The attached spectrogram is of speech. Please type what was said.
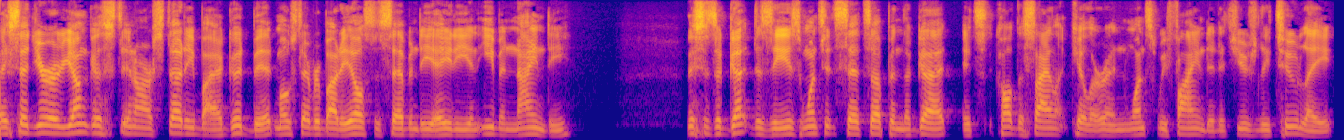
They said you're youngest in our study by a good bit. Most everybody else is 70, 80, and even 90. This is a gut disease. Once it sets up in the gut, it's called the silent killer. And once we find it, it's usually too late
